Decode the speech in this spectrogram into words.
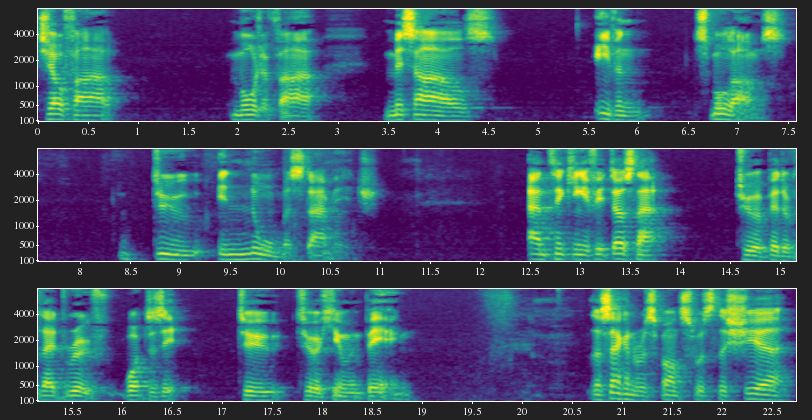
Shell fire, mortar fire, missiles, even small arms do enormous damage. And thinking if it does that to a bit of lead roof, what does it do to a human being? The second response was the sheer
